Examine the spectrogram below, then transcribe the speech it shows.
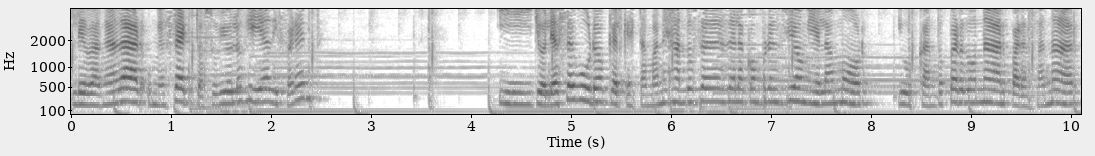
le van a dar un efecto a su biología diferente. Y yo le aseguro que el que está manejándose desde la comprensión y el amor y buscando perdonar para sanar,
